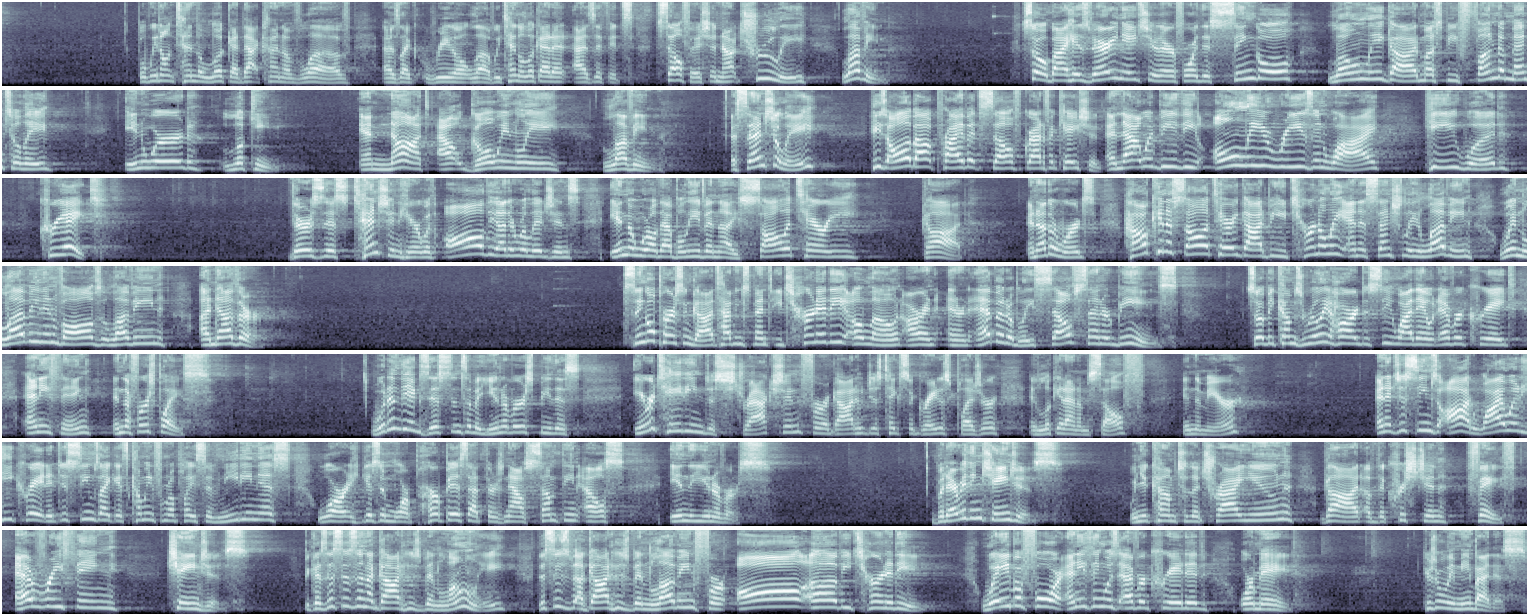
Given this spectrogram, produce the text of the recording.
but we don't tend to look at that kind of love as like real love. We tend to look at it as if it's selfish and not truly loving. So, by his very nature, therefore, this single, lonely God must be fundamentally inward looking and not outgoingly loving. Essentially, he's all about private self gratification. And that would be the only reason why he would create. There's this tension here with all the other religions in the world that believe in a solitary God. In other words, how can a solitary God be eternally and essentially loving when loving involves loving another? Single person gods, having spent eternity alone, are inevitably self centered beings. So it becomes really hard to see why they would ever create anything in the first place. Wouldn't the existence of a universe be this irritating distraction for a God who just takes the greatest pleasure in looking at himself in the mirror? And it just seems odd. Why would he create? It just seems like it's coming from a place of neediness, or he gives him more purpose, that there's now something else in the universe. But everything changes when you come to the triune God of the Christian faith. Everything changes. Because this isn't a God who's been lonely. This is a God who's been loving for all of eternity, way before anything was ever created or made. Here's what we mean by this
